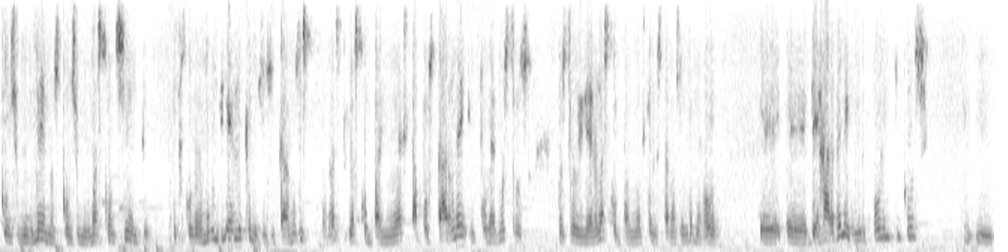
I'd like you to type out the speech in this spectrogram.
consumir menos, consumir más consciente, escoger muy bien lo que necesitamos, las, las compañías, apostarle y poner nuestros nuestro dinero en las compañías que lo están haciendo mejor. Eh, eh, dejar de elegir políticos y,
